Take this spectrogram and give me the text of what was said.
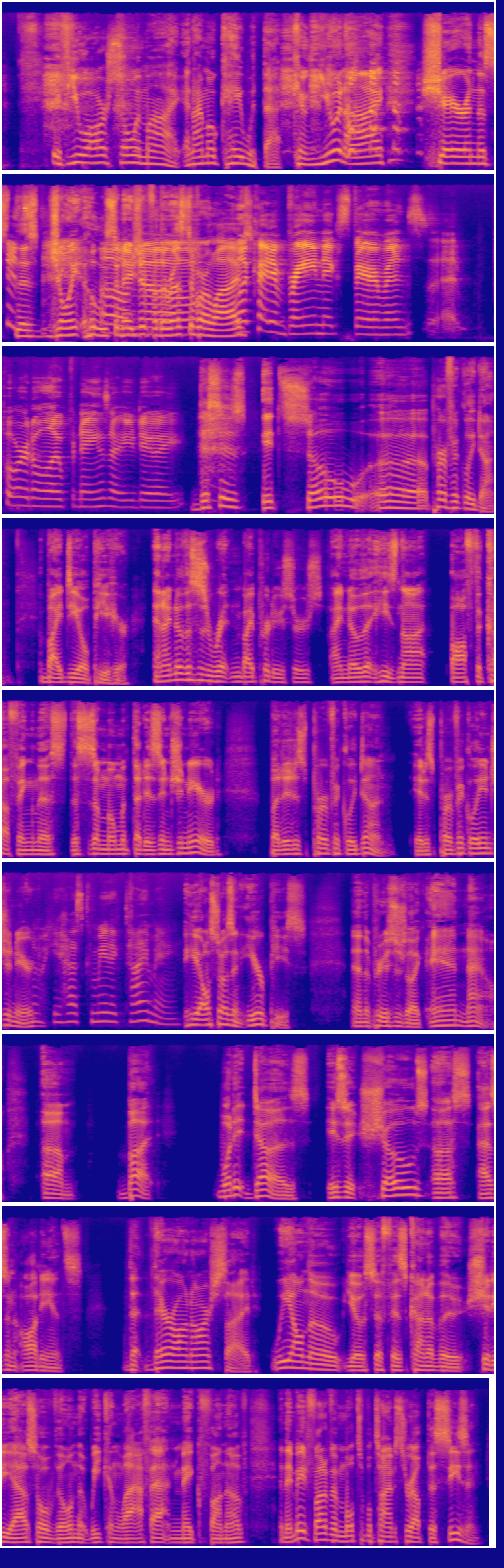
If you are, so am I, and I'm okay with that. Can you and I share in this this joint hallucination Oh, for the rest of our lives? What kind of brain experiments, uh, portal openings are you doing? This is it's so uh, perfectly done by DLP here, and I know this is written by producers. I know that he's not off the cuffing this. This is a moment that is engineered, but it is perfectly done. It is perfectly engineered. No, he has comedic timing. he also has an earpiece and the producers are like and now um but what it does is it shows us as an audience that they're on our side we all know Yosef is kind of a shitty asshole villain that we can laugh at and make fun of and they made fun of him multiple times throughout this season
